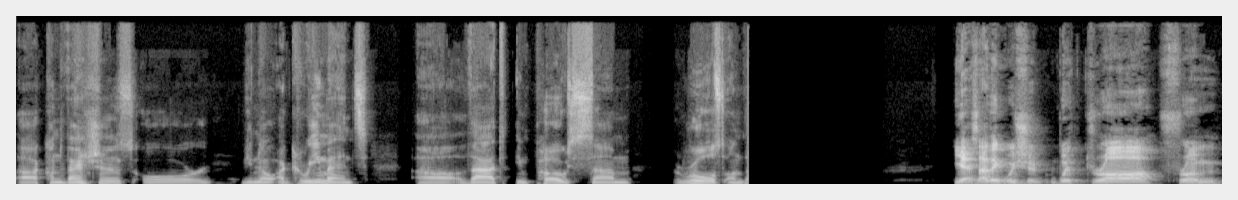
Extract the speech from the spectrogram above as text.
uh, conventions or you know agreements uh, that impose some rules on them? Yes, I think we should withdraw from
